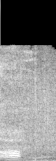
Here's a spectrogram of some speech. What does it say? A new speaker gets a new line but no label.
Ah!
